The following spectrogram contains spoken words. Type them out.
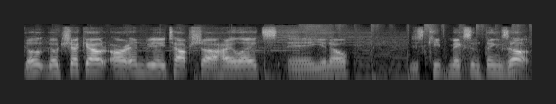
go go check out our NBA Top Shot highlights, and you know, just keep mixing things up.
